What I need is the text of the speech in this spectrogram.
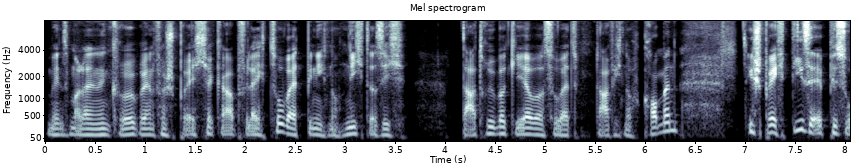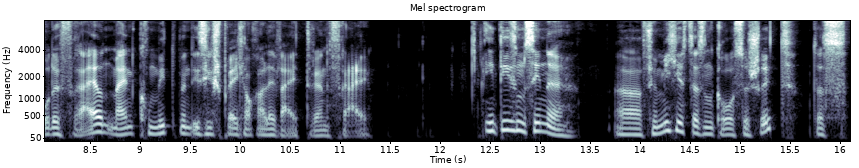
Wenn es mal einen gröberen Versprecher gab, vielleicht so weit bin ich noch nicht, dass ich darüber gehe, aber so weit darf ich noch kommen. Ich spreche diese Episode frei und mein Commitment ist, ich spreche auch alle weiteren frei. In diesem Sinne, äh, für mich ist das ein großer Schritt. Das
